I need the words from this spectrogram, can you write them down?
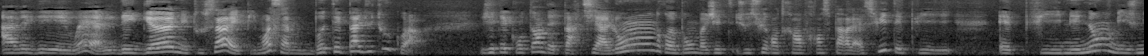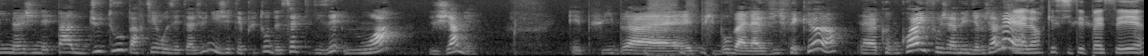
avec, des, ouais, avec des guns et tout ça. Et puis moi, ça me bottait pas du tout, quoi. J'étais contente d'être partie à Londres. Bon, bah, je suis rentrée en France par la suite. Et puis, et puis, mais non, mais je m'imaginais pas du tout partir aux États-Unis. J'étais plutôt de celles qui disaient, moi, jamais. Et puis, bah, et puis bon, bah, la vie fait que, hein. comme quoi, il faut jamais dire jamais. Et hein. alors, qu'est-ce qui s'est passé?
